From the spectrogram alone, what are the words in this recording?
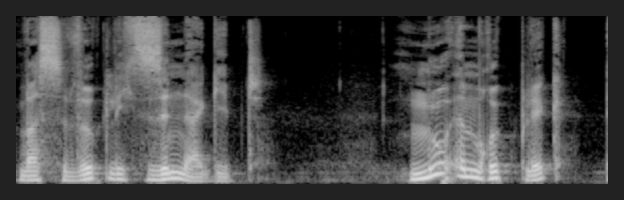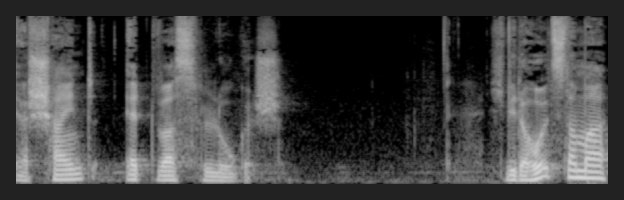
was wirklich Sinn ergibt. Nur im Rückblick erscheint etwas logisch. Ich wiederhole es nochmal,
